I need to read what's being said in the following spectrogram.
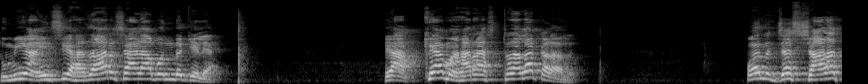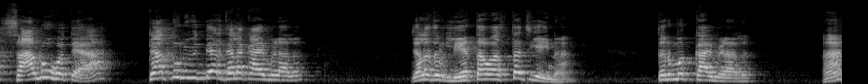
तुम्ही ऐंशी हजार शाळा बंद केल्या हे अख्ख्या महाराष्ट्राला कळालं. पण ज्या शाळा चालू होत्या त्यातून विद्यार्थ्याला काय मिळालं? ज्याला जर लिहिता वाचताच येईना तर मग काय मिळालं? हां?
